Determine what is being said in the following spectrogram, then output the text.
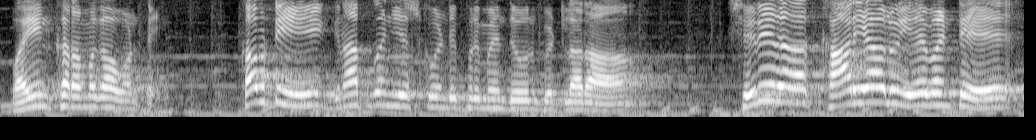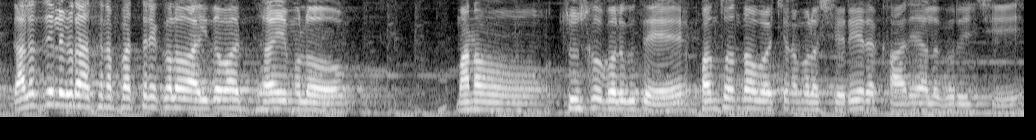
భయంకరముగా ఉంటాయి. కాబట్టి జ్ఞాపకం చేసుకోండి ప్రియమైన దేవుని బిడ్డలారా. శరీర కార్యాలు ఏవంటే గలతీలకు రాసిన పత్రికలో ఐదవ అధ్యాయములో మనం చూసుకోగలిగితే పంతొమ్మిదవ వచనంలో శరీర కార్యాల గురించి.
